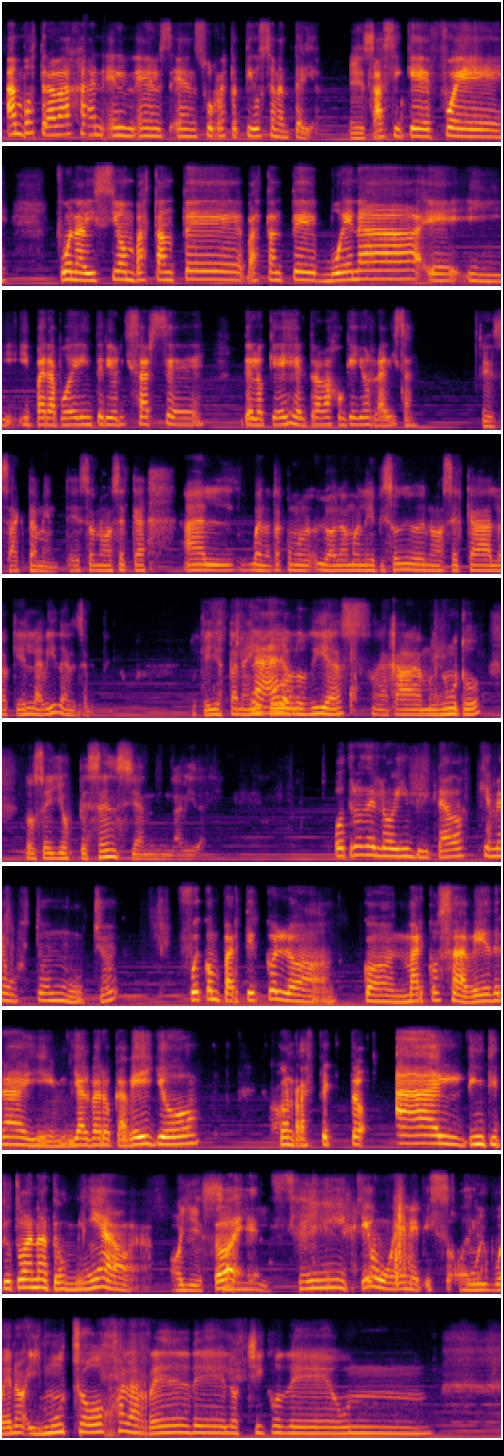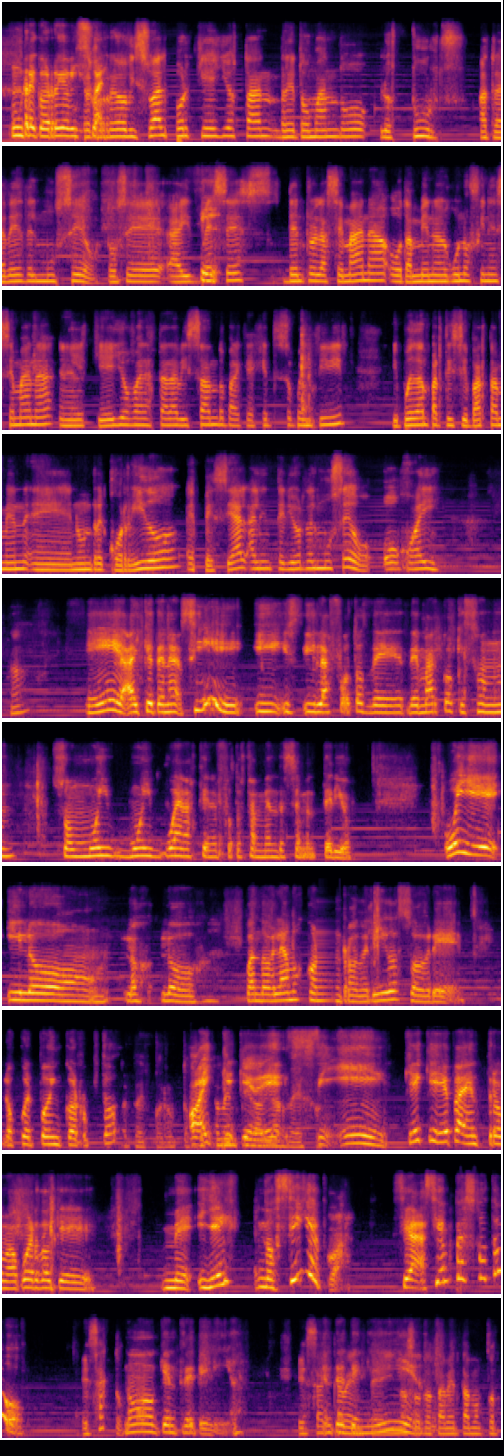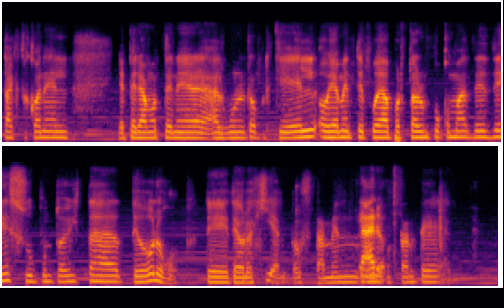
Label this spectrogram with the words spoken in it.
ambos trabajan en, en en sus respectivos cementerios. Exacto. Así que fue, fue una visión bastante, bastante buena eh, y, y para poder interiorizarse de lo que es el trabajo que ellos realizan. Exactamente, eso nos acerca al, bueno, tal como lo hablamos en el episodio, nos acerca a lo que es la vida en el cementerio. Porque ellos están ahí Claro. todos los días, a cada minuto, entonces ellos presencian la vida. Otro de los invitados que me gustó mucho fue compartir con, lo- con Marco Saavedra y, y Álvaro Cabello con respecto al Instituto de Anatomía. Oye, sí, Sí, qué buen episodio. muy bueno y mucho ojo a las redes de los chicos de un Un recorrido visual. recorrido visual porque ellos están retomando los tours a través del museo. Entonces hay Sí. veces dentro de la semana o también algunos fines de semana en el que ellos van a estar avisando para que la gente se pueda inscribir y puedan participar también eh, en un recorrido especial al interior del museo. Ojo ahí. ¿ah? Sí, hay que tener, sí, y, y- y las fotos de, de Marcos que son, son muy, muy buenas, tienen fotos también de cementerio. Oye, y lo, los- los- cuando hablamos con Rodrigo sobre los cuerpos incorruptos, Cuerpo ay, que quedé, sí, que quedé para adentro, me acuerdo que me, y él nos sigue, pues. O sea, así empezó todo. Exacto. No, qué entretenido. Exactamente. Y nosotros también estamos en contacto con él. Esperamos tener algún otro, porque él obviamente puede aportar un poco más desde su punto de vista teólogo, de teología. Entonces también Claro. es importante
